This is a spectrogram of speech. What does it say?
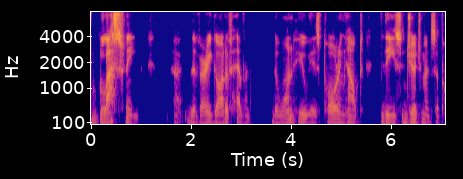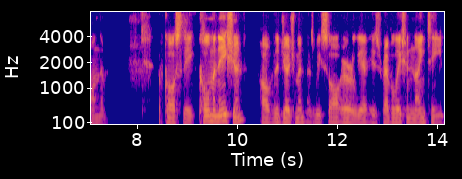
blaspheme uh, the very God of heaven, the one who is pouring out these judgments upon them. Of course, the culmination of the judgment, as we saw earlier, is Revelation 19,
